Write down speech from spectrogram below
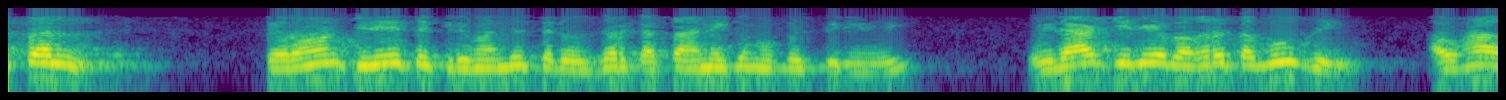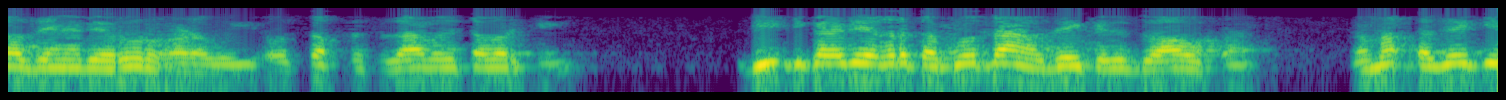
اصل فرعون چې تقریبا د تر زر کسانې کې مفسرین وي ویلاړ چې دی بغره تبوزي او هغه زینه به رور غړوي او سخت سزا به تور کوي دې چې کله دې غره تبوز دا او دې کې دعا وکړه نو مخکې کې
